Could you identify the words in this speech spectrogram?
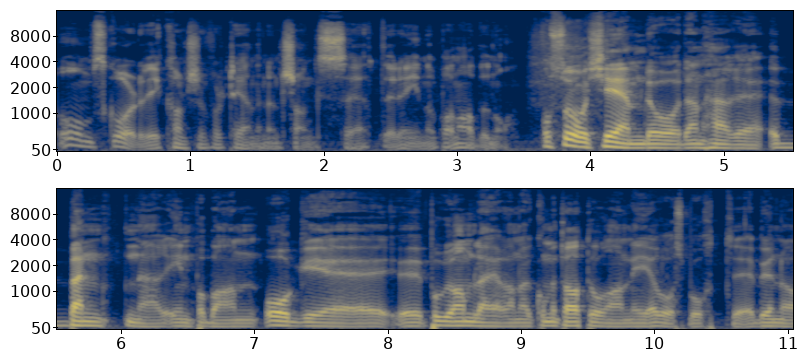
og om Skålevik kanskje fortjener en sjanse etter innhoppet han hadde nå. Og så kommer da den her Bentner inn på banen, og eh, programlederne og kommentatorene i Eurosport eh, begynner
